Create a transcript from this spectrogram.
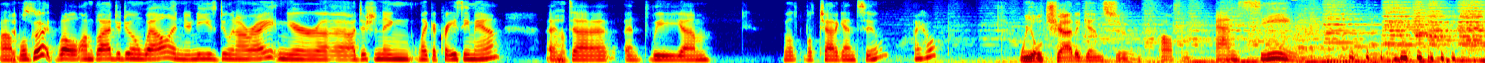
Um, Well, good. Well, I'm glad you're doing well and your knee's doing all right and you're uh, auditioning like a crazy man. And uh, and we um, we'll we'll chat again soon. I hope. We'll chat again soon. Awesome. And scene.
